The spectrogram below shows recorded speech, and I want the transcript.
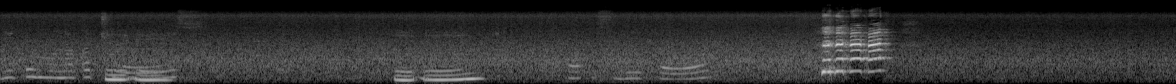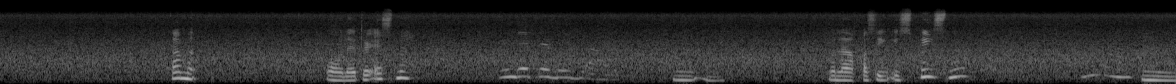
Dito muna ka Mm-mm. Mm-mm. Tapos dito. Tama. Oh, letter S na. Hindi ito baby R. Mm-mm. Wala kasing space, no? Hmm. Hmm.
